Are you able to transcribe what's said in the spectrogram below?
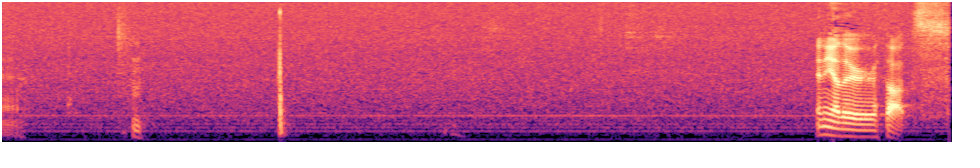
Yeah. Hmm. Any other thoughts?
